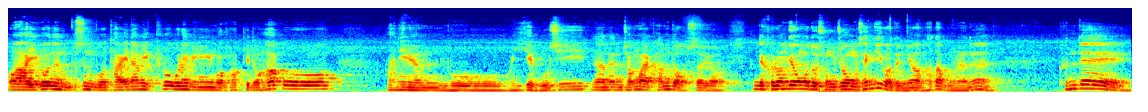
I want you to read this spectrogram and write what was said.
와 이거는 무슨 뭐 다이나믹 프로그래밍인 것 같기도 하고 아니면 뭐 이게 뭐지? 나는 정말 감도 없어요. 근데 그런 경우도 종종 생기거든요. 하다 보면은 근데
